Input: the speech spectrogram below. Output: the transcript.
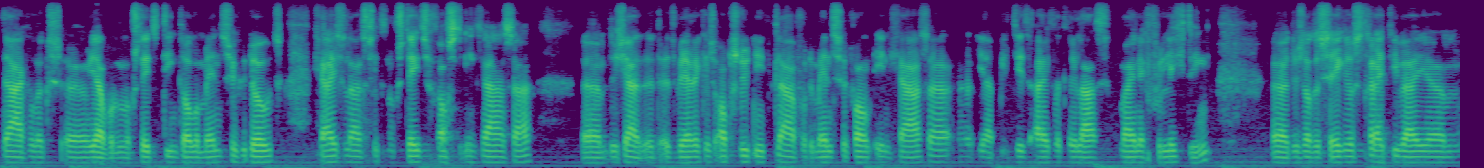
dagelijks ja, worden nog steeds tientallen mensen gedood. Gijzelaars zitten nog steeds vast in Gaza. Um, dus ja, het, het, werk is absoluut niet klaar voor de mensen van in Gaza. ja, biedt dit eigenlijk helaas weinig verlichting. Uh, dus dat is zeker een strijd die wij, um,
